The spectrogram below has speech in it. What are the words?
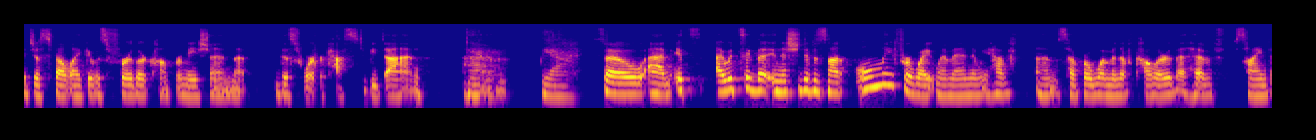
I just felt like it was further confirmation that this work has to be done. Yeah. Um, yeah. So um, it's, I would say the initiative is not only for white women, and we have um, several women of color that have signed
